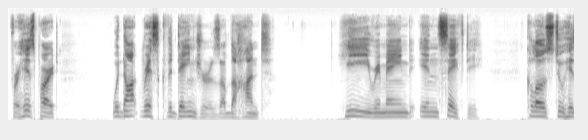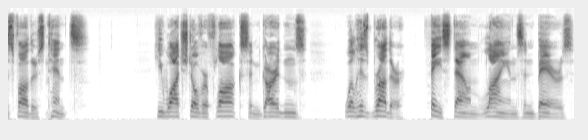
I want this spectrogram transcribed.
for his part, would not risk the dangers of the hunt he remained in safety, close to his father's tents. He watched over flocks and gardens, while his brother faced down lions and bears,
